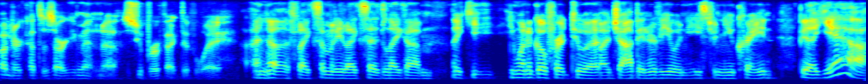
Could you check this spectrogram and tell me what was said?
undercuts his argument in a super effective way. I know if like somebody like said like um like you, you want to go for it to a, a job interview in eastern Ukraine, be like yeah,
